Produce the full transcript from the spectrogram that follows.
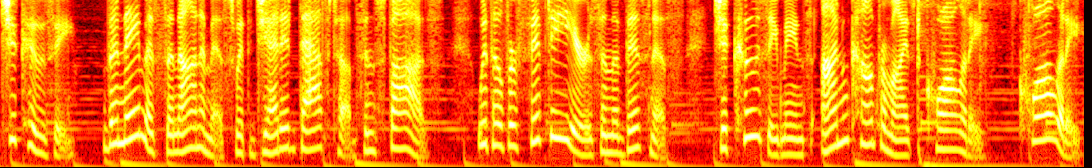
Jacuzzi. The name is synonymous with jetted bathtubs and spas. With over 50 years in the business, jacuzzi means uncompromised quality, quality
